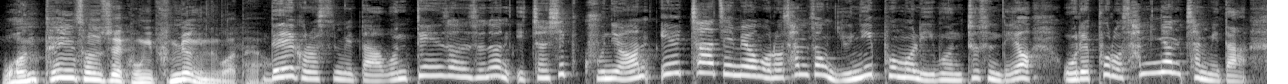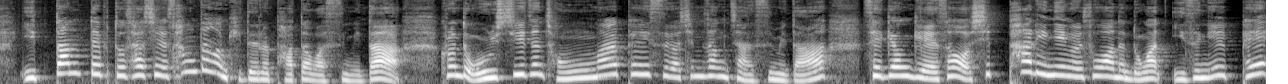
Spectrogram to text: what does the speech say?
원태인 선수의 공이 분명 있는 것 같아요. 네, 그렇습니다. 원태인 선수는 2019년 1차 지명으로 삼성 유니폼을 입은 투수인데요. 올해 프로 3년 차입니다. 입단 때부터 사실 상당한 기대를 받아왔습니다. 그런데 올 시즌 정말 페이스가 심상치 않습니다. 3경기에서 18이닝을 소화하는 동안 2승 1패,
